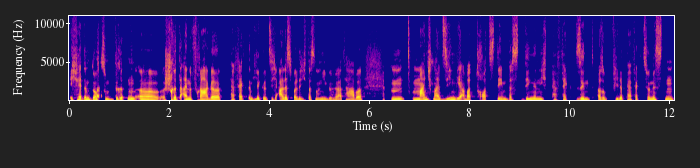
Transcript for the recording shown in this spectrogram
ich hätte noch zum dritten äh, Schritt eine Frage. Perfekt mhm. entwickelt sich alles, weil ich das noch nie gehört habe. Ähm, manchmal sehen wir aber trotzdem, dass Dinge nicht perfekt sind. Also viele Perfektionisten,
